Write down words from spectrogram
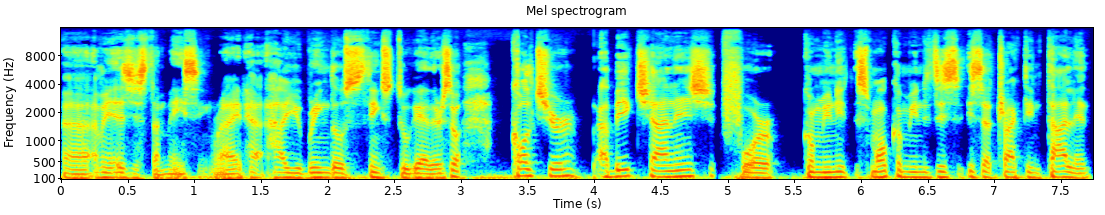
Uh, I mean, it's just amazing, right? How, how, you bring those things together. So culture, a big challenge for community, small communities is attracting talent.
